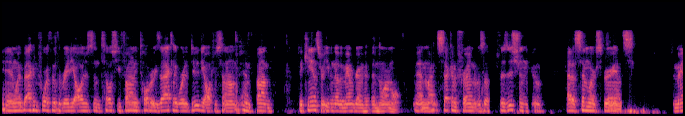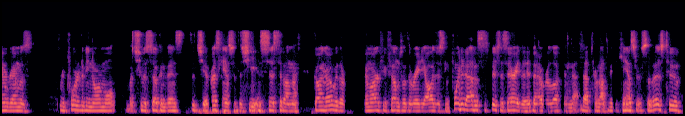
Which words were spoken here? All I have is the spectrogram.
And went back and forth with the radiologist until she finally told her exactly where to do the ultrasound and found the cancer, even though the mammogram had been normal. And my second friend was a physician who had a similar experience. The mammogram was reported to be normal, but she was so convinced that she had breast cancer that she insisted on the, going over the mammography films with a radiologist and pointed out a suspicious area that had been overlooked, and that, that turned out to be the cancer. So those two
